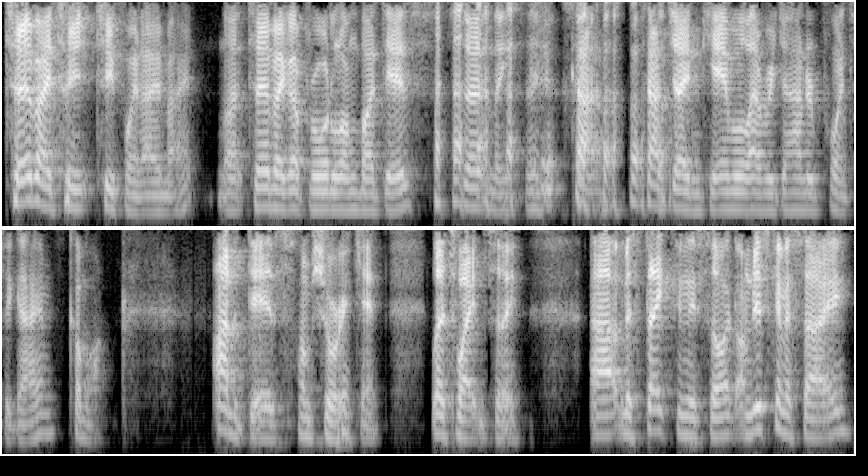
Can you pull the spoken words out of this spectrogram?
Turbo 2, 2.0, mate. Like Turbo got brought along by Des. Certainly can't can't Jayden Campbell average 100 points a game? Come on, under Des, I'm sure he can. Let's wait and see. Uh, mistakes in this side. I'm just going to say,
